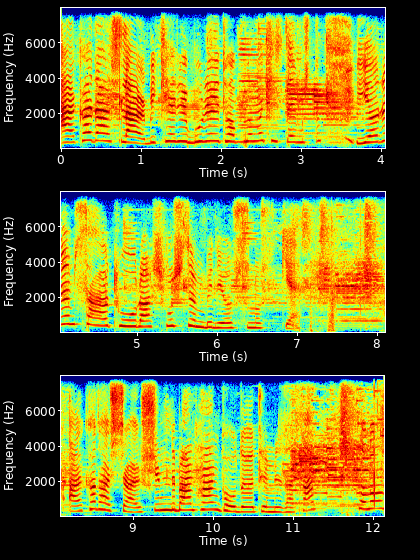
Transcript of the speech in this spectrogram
Arkadaşlar bir kere burayı toplamak istemiştim. Yarım saat uğraşmıştım biliyorsunuz ki. Arkadaşlar şimdi ben hangi odayı temizlesem salon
